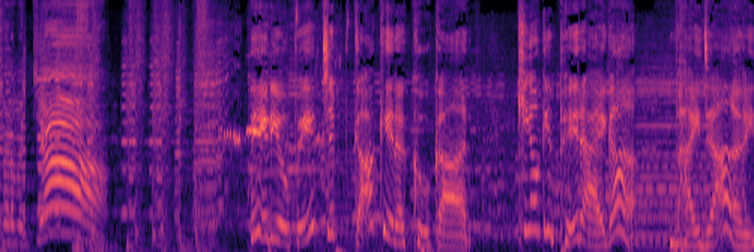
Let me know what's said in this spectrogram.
कर बच्चा रेडियो पे चिपका के रखो कान क्योंकि फिर आएगा भाईजान।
